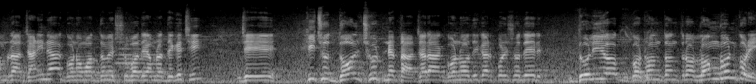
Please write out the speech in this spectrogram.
আমরা জানি না, গণমাধ্যমের সুবাদে আমরা দেখেছি যে কিছু দলছুট নেতা, যারা গণ অধিকার পরিষদের দলীয় গঠনতন্ত্র লঙ্ঘন করে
